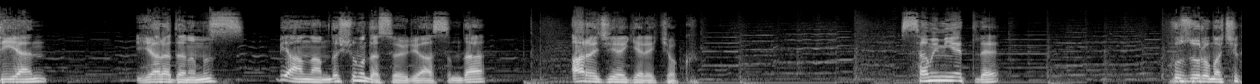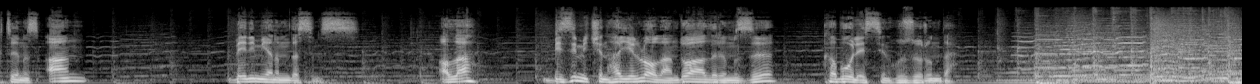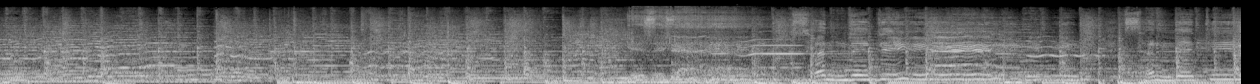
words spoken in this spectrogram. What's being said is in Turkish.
diyen yaradanımız bir anlamda şunu da söylüyor aslında. Aracıya gerek yok. Samimiyetle huzuruma çıktığınız an benim yanımdasınız. Allah bizim için hayırlı olan dualarımızı kabul etsin huzurunda. Sen dedin, sen dedin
